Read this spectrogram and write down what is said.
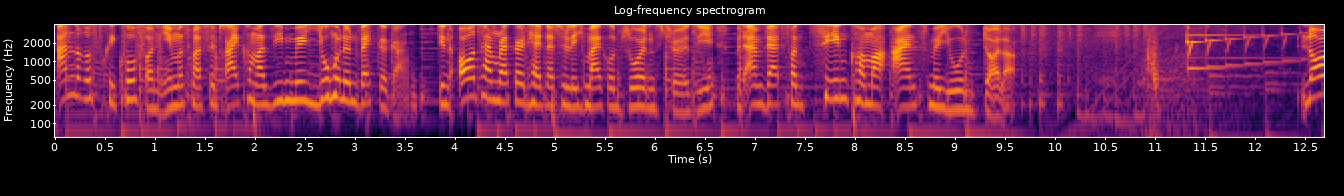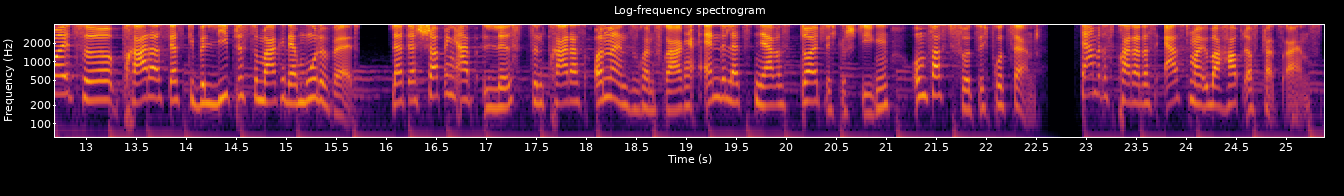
anderes Trikot von ihm ist mal für 3,7 Millionen weggegangen. Den All-Time-Record hält natürlich Michael Jordans Jersey mit einem Wert von 10,1 Millionen Dollar. Leute, Prada ist jetzt die beliebteste Marke der Modewelt. Laut der Shopping-App List sind Pradas Online-Suchanfragen Ende letzten Jahres deutlich gestiegen, um fast 40 Prozent. Damit ist Prada das erste Mal überhaupt auf Platz 1.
